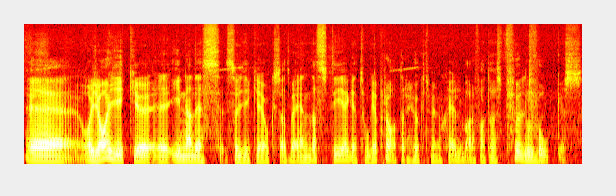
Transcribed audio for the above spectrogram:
Eh, och jag gick ju, eh, innan dess så gick jag också att varenda steg jag tog, jag pratade högt med mig själv bara för att ha fullt Mm. fokus.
